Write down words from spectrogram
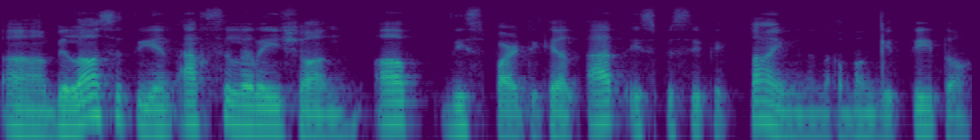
uh, velocity and acceleration of this particle at a specific time na nakabanggit dito.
